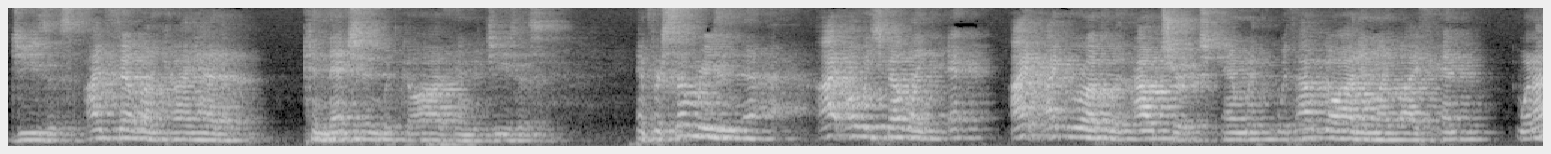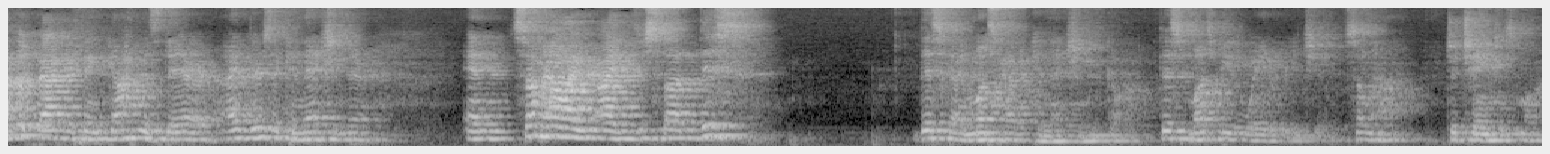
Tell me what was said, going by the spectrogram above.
Jesus. I felt like I had a connection with God and with Jesus. And for some reason, I always felt like I, I grew up without church and with, without God in my life. And when I look back, I think God was there. I, there's a connection there. And somehow I, I just thought, this, this guy must have a connection. This must be the way to reach him, somehow, to change his mind.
